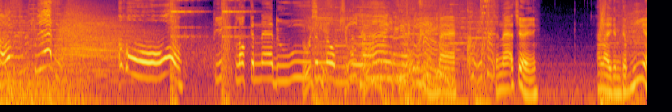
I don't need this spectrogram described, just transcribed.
สองเพื่อน โอ้โหพลิกล็อกกันแน่ดูถล่มทลายแม่ ชนะเฉย อะไรกันครับเนี่ย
